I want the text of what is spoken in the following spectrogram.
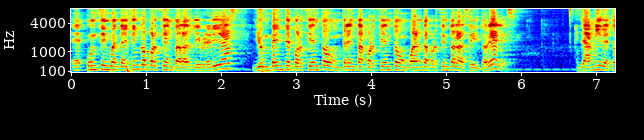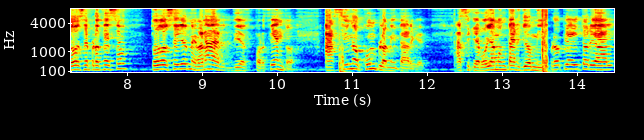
eh, un 55% a las librerías y un 20%, un 30%, un 40% a las editoriales. Y a mí de todo ese proceso, todos ellos me van a dar 10% así no cumplo mi target. Así que voy a montar yo mi propia editorial,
